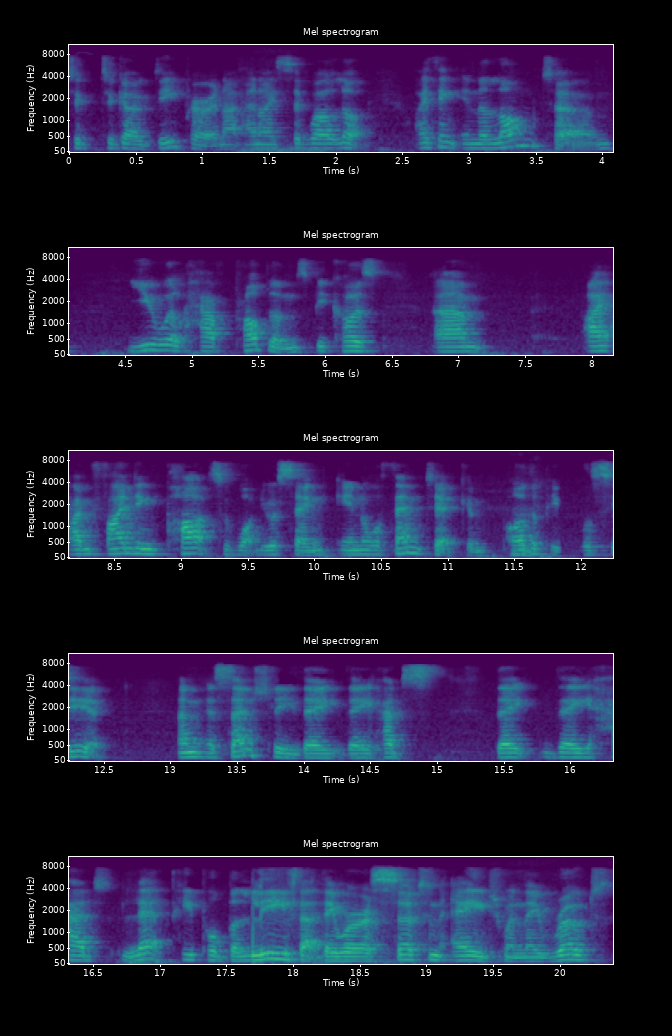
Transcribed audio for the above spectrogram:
to, to go deeper, and I, and I said, well, look, I think in the long term, you will have problems because um, I, I'm finding parts of what you're saying inauthentic, and mm. other people will see it. And essentially, they, they had they they had let people believe that they were a certain age when they wrote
